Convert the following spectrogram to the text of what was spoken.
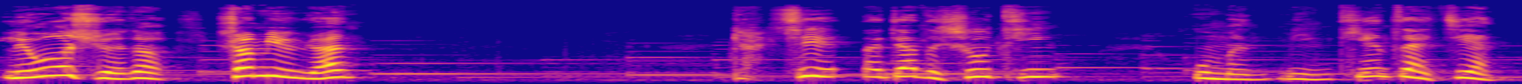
流了血的伤病员。感谢大家的收听，我们明天再见。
